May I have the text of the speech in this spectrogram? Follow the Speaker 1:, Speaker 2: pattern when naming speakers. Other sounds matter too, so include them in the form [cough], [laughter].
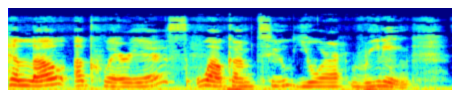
Speaker 1: Hello, Aquarius. Welcome to your reading.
